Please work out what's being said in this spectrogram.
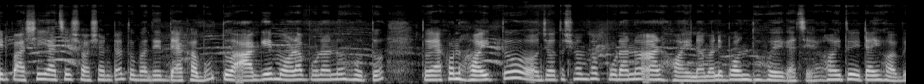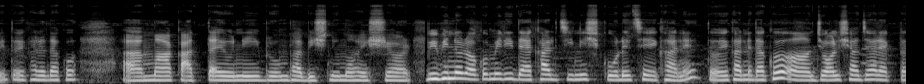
এর পাশেই আছে শ্মশানটা, তোমাদের দেখাবো। তো আগে মরা পোড়ানো হতো, তো এখন হয়তো যত সম্ভব পোড়ানো আর হয় না মানে বন্ধ হয়ে গেছে। হয়তো এটাই হবে। তো এখানে দেখো মা কাত্তায়নী ব্রহ্মা, বিষ্ণু, মহেশ্বর বিভিন্ন রকমেরই দেখার জিনিস করেছে এখানে। তো এখানে দেখো জল সাজার একটা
